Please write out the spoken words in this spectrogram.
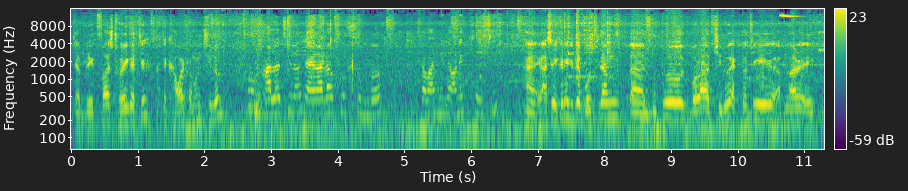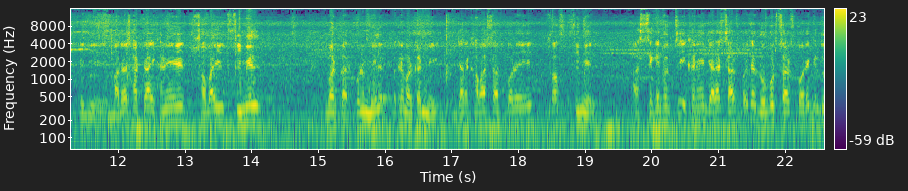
আচ্ছা ব্রেকফাস্ট হয়ে গেছে। আচ্ছা খাবার কেমন ছিল? খুব ভালো ছিল জায়গাটাও খুব সুন্দর। সবাই মিলে অনেক খেয়েছি। হ্যাঁ আচ্ছা এখানে যেটা বলছিলাম দুটো বলা ছিল। একটা হচ্ছে আপনার এই এই যে মাদার্স হাটটা এখানে সবাই ফিমেল ওয়ার্কার কোনো মেল এখানে ওয়ার্কার নেই। যারা খাবার সার্ভ করে সব ফিমেল আর সেকেন্ড হচ্ছে এখানে যারা সার্ভ করে তারা রোবট সার্ভ করে কিন্তু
